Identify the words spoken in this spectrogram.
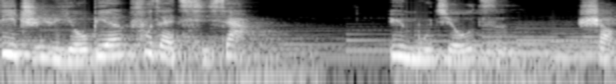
地址与邮编附在其下。玉木九子，上。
